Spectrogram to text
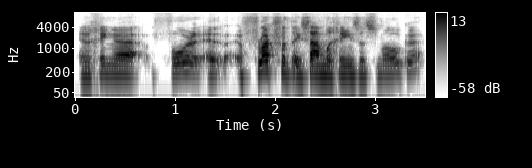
En we gingen voor, eh, vlak voor het examen gingen ze smoken.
